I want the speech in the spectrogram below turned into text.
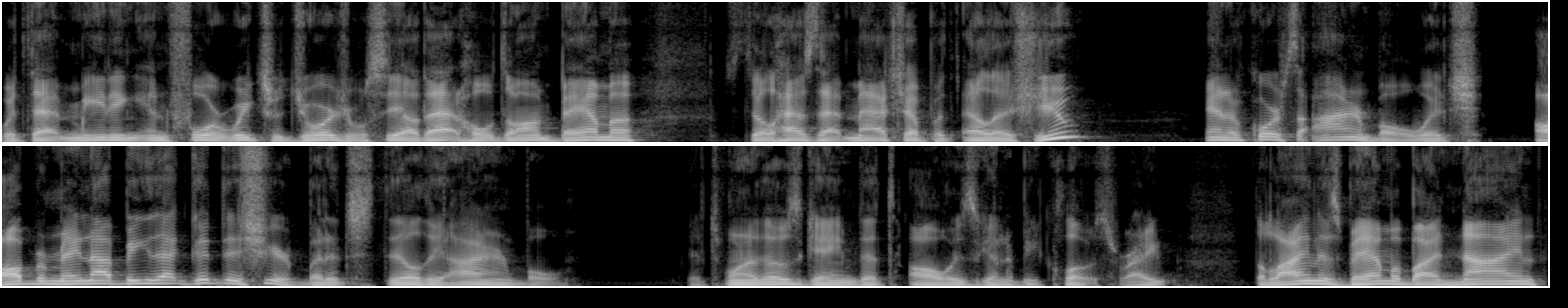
with that meeting in four weeks with Georgia. We'll see how that holds on. Bama still has that matchup with LSU. And of course, the Iron Bowl, which Auburn may not be that good this year, but it's still the Iron Bowl. It's one of those games that's always going to be close, right? The line is Bama by nine,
